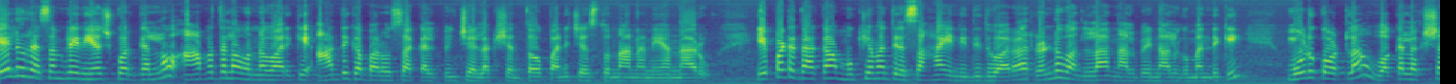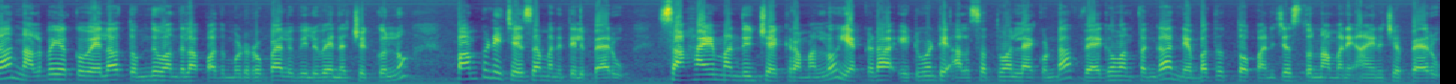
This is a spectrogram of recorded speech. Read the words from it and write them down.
ఏలూరు అసెంబ్లీ నియోజకవర్గంలో ఆపదలో ఉన్న వారికి ఆర్థిక భరోసా కల్పించే లక్ష్యంతో పనిచేస్తున్నానని అన్నారు. ఇప్పటిదాకా ముఖ్యమంత్రి సహాయ నిధి ద్వారా రెండు వందల నలభై నాలుగు మందికి మూడు కోట్ల ఒక లక్ష నలభై ఒక్క వేల తొమ్మిది వందల పదమూడు రూపాయల విలువైన చెక్కులను పంపిణీ చేశామని తెలిపారు. సహాయం అందించే క్రమంలో ఎక్కడా ఎటువంటి అలసత్వం లేకుండా వేగవంతంగా నిబద్ధతతో పనిచేస్తున్నామని ఆయన చెప్పారు.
